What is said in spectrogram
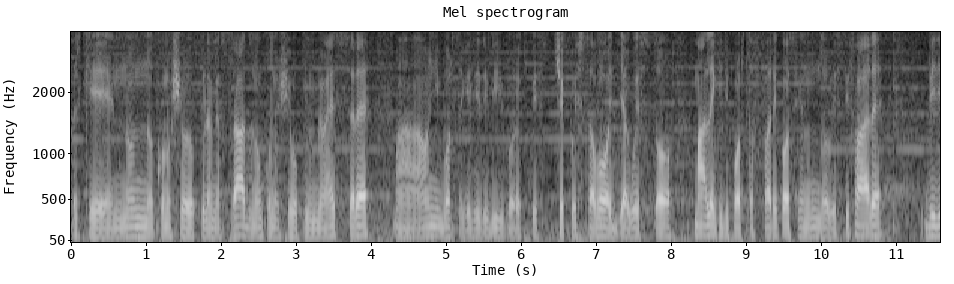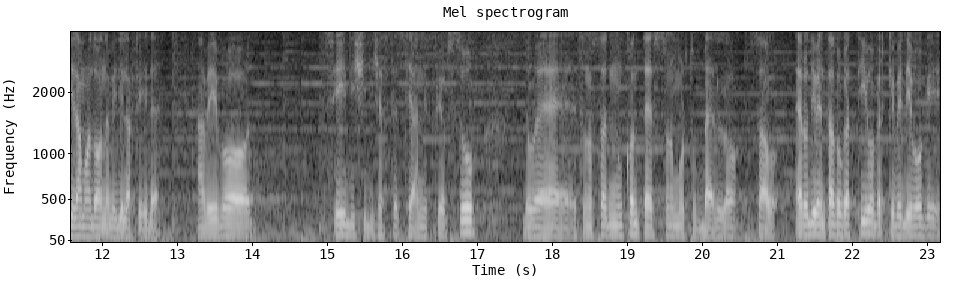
perché non conoscevo più la mia strada, non conoscevo più il mio essere, ma ogni volta che li rivivo c'è questa voglia, questo male che ti porta a fare cose che non dovresti fare, vedi la Madonna, vedi la fede. Avevo 16-17 anni più su, dove sono stato in un contesto non molto bello. Stavo, ero diventato cattivo perché vedevo che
